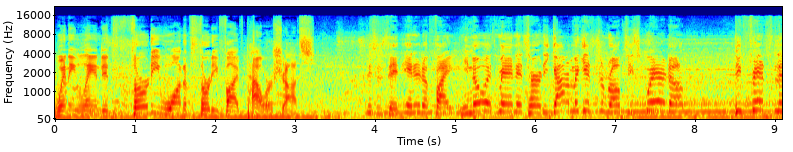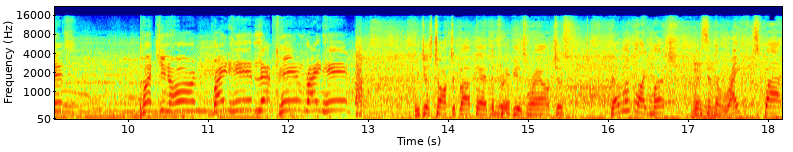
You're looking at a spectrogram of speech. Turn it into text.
When he landed 31 of 35 power shots. This is it. End of the fight. You know his man is hurt. He got him against the ropes. He squared up, defenseless, punching hard. Right hand, left hand, right hand. We just talked about that in the previous round. Just doesn't look like much, but it's in the mm-hmm. right spot,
